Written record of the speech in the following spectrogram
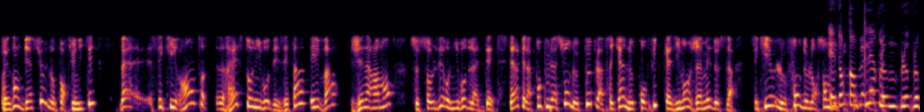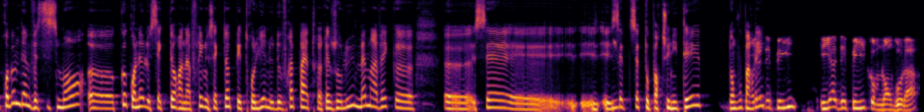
présente bien sûr une opportunité, ben, c'est qui rentre, reste au niveau des États et va généralement se solder au niveau de la dette. C'est-à-dire que la population, le peuple africain ne profite quasiment jamais de cela. C'est qui est le fond de l'ensemble. Et donc, en clair, le, problème d'investissement euh, que connaît le secteur en Afrique, le secteur pétrolier, ne devrait pas être résolu, même avec euh, euh, cette, cette, opportunité dont vous parlez. Il y a des pays, il y a des pays comme l'Angola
